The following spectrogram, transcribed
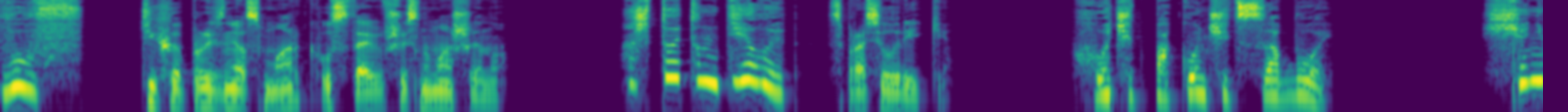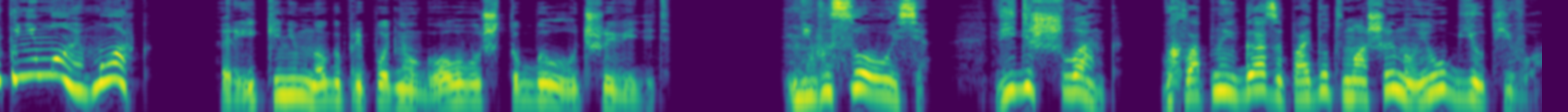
«Вуф!» — тихо произнес Марк, уставившись на машину. «А что это он делает?» — спросил Рикки. «Хочет покончить с собой». «Я не понимаю, Марк». Рикки немного приподнял голову, чтобы лучше видеть. «Не высовывайся. Видишь шланг? Выхлопные газы пойдут в машину и убьют его».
